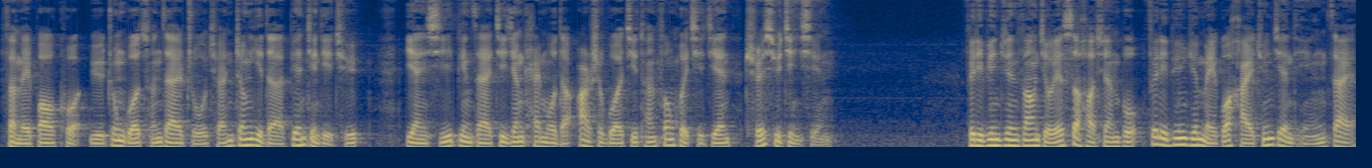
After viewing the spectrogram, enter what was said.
范围包括与中国存在主权争议的边境地区。演习并在即将开幕的二十国集团峰会期间持续进行。菲律宾军方九月四号宣布，菲律宾与美国海军舰艇在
